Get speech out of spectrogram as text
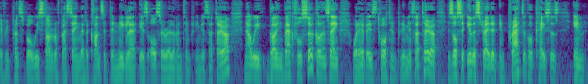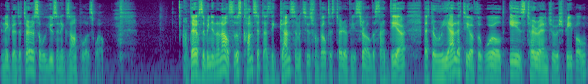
every principle, we started off by saying that a concept in Nigla is also relevant in Pnimius Satira. Now we're going back full circle and saying whatever is taught in Pnimius Satira is also illustrated in practical cases in Nigla de Torah, so we'll use an example as well. So this concept as the ganze mitzvahs from Veltis Torah of Israel, this idea that the reality of the world is Torah and Jewish people,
